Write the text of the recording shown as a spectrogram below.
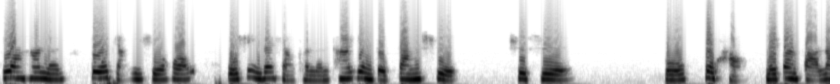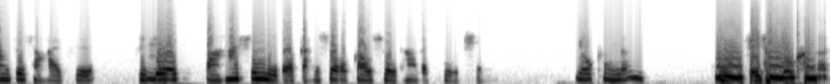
希望他能多讲一些话。我心里在想，可能他用的方式就是不不好，没办法让这小孩子直接把他心里的感受告诉他的父亲。有可能，嗯，非常有可能。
